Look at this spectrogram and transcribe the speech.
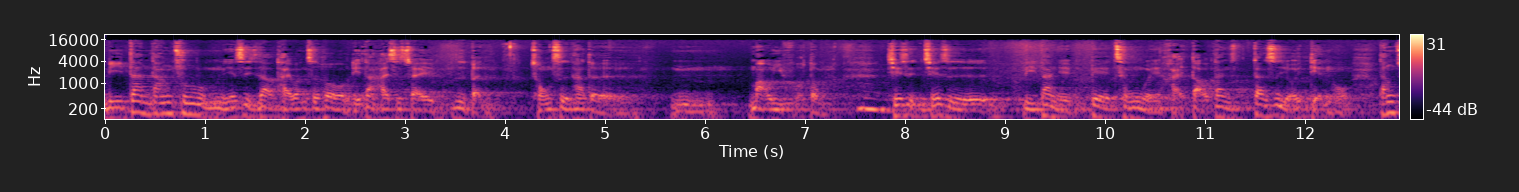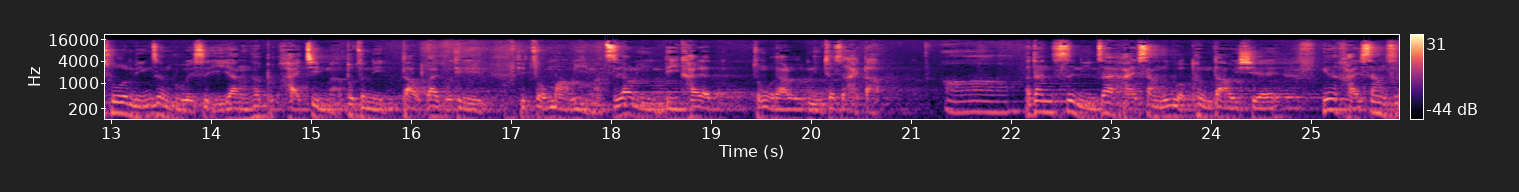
李旦当初我们严世奇到台湾之后，李旦还是在日本从事他的嗯。贸易活动，其实其实李旦也被称为海盗，但但是有一点哦，当初民政府也是一样，他不海禁嘛，不准你到外国去去做贸易嘛，只要你离开了中国大陆，你就是海盗。哦，啊，但是你在海上如果碰到一些，因为海上是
